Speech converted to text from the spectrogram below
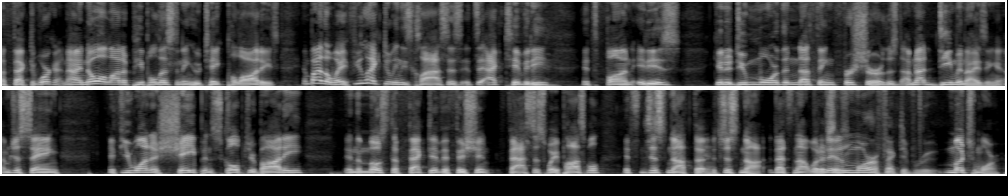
effective workout. Now I know a lot of people listening who take Pilates. And by the way, if you like doing these classes, it's an activity, it's fun. It is going to do more than nothing for sure. There's, I'm not demonizing it. I'm just saying if you want to shape and sculpt your body in the most effective, efficient, fastest way possible, it's just not the. It's just not. That's not what There's it is a more effective route. much more.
